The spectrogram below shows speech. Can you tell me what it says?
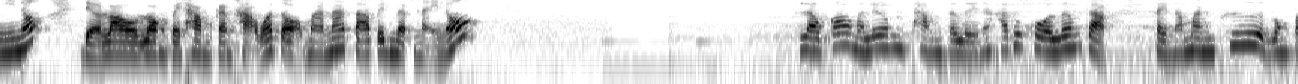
นี้เนาะ เดี๋ยวเราลองไปทำกันค่ะว่าจะออกมาหน้าตาเป็นแบบไหนเนาะเราก็มาเริ่มทำกันเลยนะคะ ทุกคนเริ่มจากใส่น้ำมันพืชลงไป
